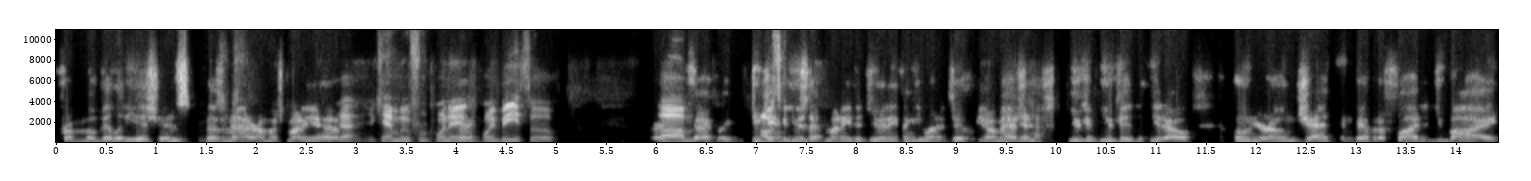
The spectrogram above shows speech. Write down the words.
from mobility issues, it doesn't matter how much money you have. Yeah, you can't move from point A right. to point B. So Right? Um, exactly. You can't gonna, use that money to do anything you want to do. You know, imagine yeah. you could you could you know own your own jet and be able to fly to Dubai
